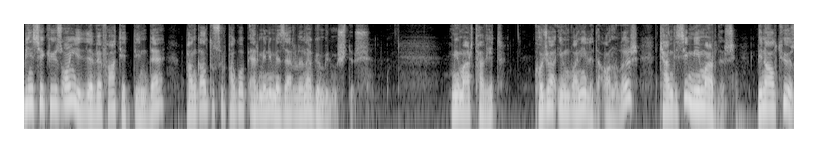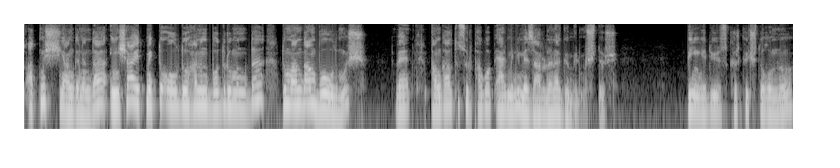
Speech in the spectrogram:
1817'de vefat ettiğinde Pangaltı Surpagop Ermeni mezarlığına gömülmüştür. Mimar Tavit, koca ünvanıyla de anılır, kendisi mimardır. 1660 yangınında inşa etmekte olduğu hanın bodrumunda dumandan boğulmuş ve Pangaltı Surpagop Ermeni mezarlığına gömülmüştür. 1743 doğumlu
